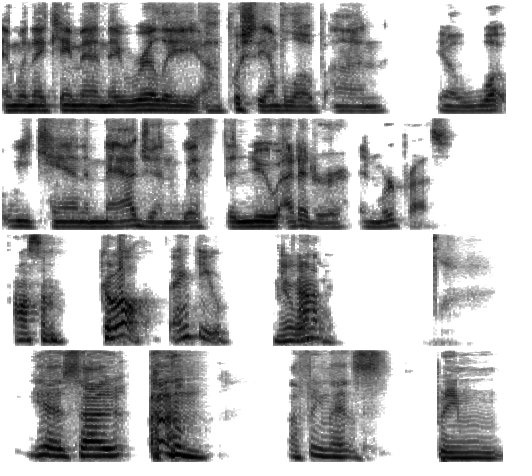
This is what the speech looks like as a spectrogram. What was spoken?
And when they came in, they really uh, pushed the envelope on you know what we can imagine with the new editor in WordPress. Awesome. Cool. Thank you. You're welcome. Yeah, so I think that's been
